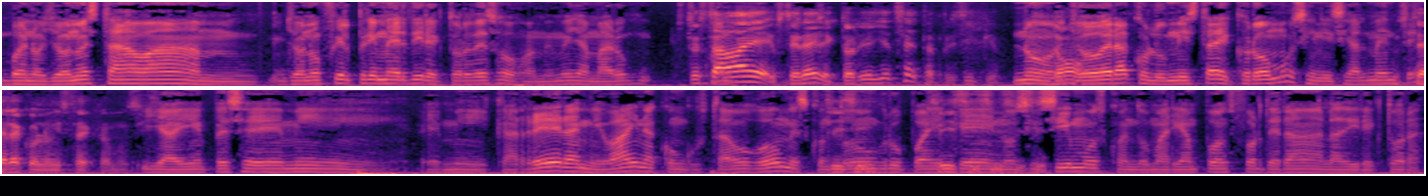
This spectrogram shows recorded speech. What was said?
Bueno, yo no estaba, mm, yo no fui el primer director de Soho, a mí me llamaron... Usted estaba, eh, usted era director de Jet Set al principio. No, yo era columnista de cromos inicialmente. Usted era columnista de Cromos. Y ahí empecé mi, eh, mi carrera y mi vaina con Gustavo Gómez, con Sí, todo sí. un grupo ahí Sí, que sí, sí, nos sí, sí. hicimos cuando Marian Ponsford era la directora.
